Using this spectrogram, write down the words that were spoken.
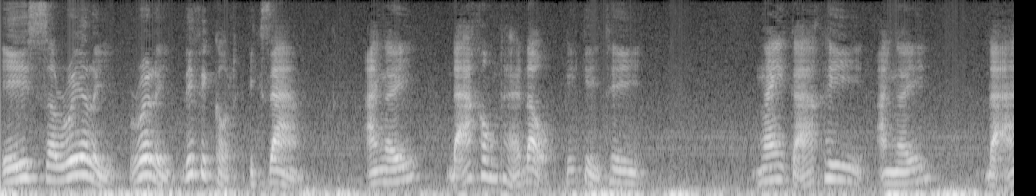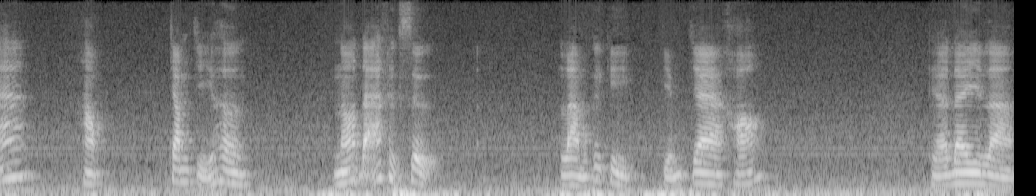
it's a really really difficult exam. Anh ấy đã không thể đậu cái kỳ thi. Ngay cả khi anh ấy đã học chăm chỉ hơn, nó đã thực sự là một cái kỳ kiểm tra khó. Thì ở đây là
